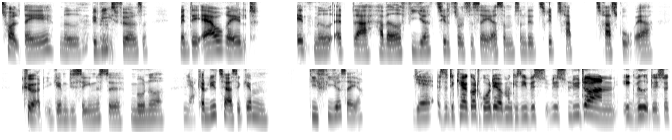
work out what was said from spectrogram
12 dage med bevisførelse. Men det er jo reelt endt med, at der har været fire tilståelsessager, som sådan lidt trip-trap træsko er kørt igennem de seneste måneder. Ja. Kan du lige tage os igennem de fire sager? Ja, altså det kan jeg godt hurtigt, og man kan sige, hvis, hvis lytteren ikke ved det, så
